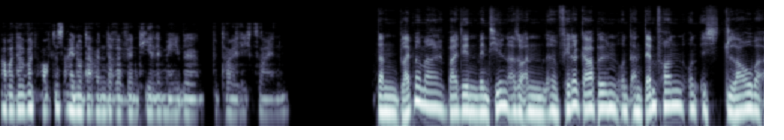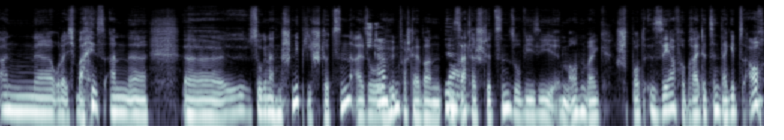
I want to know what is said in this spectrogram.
aber da wird auch das ein oder andere Ventil im Hebel beteiligt sein. Dann bleiben wir mal bei den Ventilen, also an äh, Federgabeln und an Dämpfern und ich glaube an, äh, oder ich weiß an äh, äh, sogenannten Schnippi-Stützen, also Stimmt. höhenverstellbaren ja. Sattelstützen, so wie sie im Mountainbike-Sport sehr verbreitet sind. Da gibt es auch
